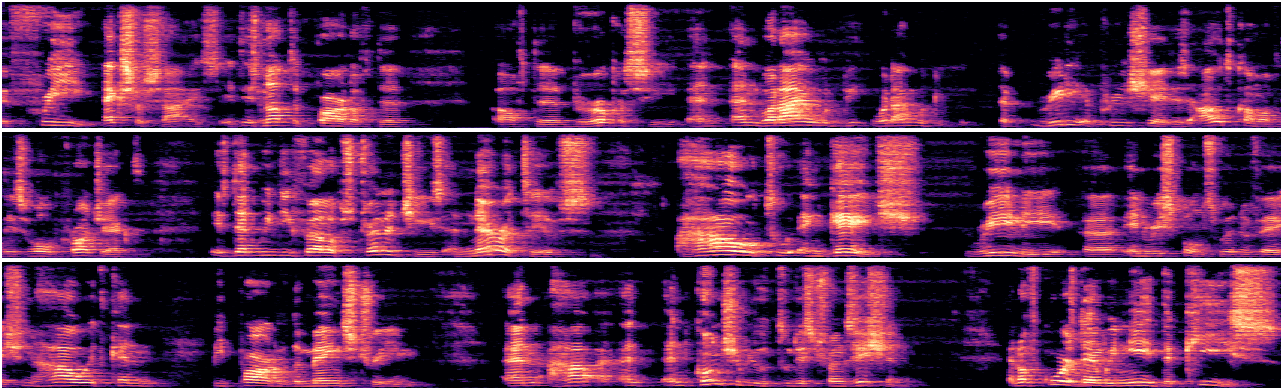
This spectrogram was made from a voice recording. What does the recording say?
a free exercise. It is not a part of the of the bureaucracy. And, and what I would be, what I would really appreciate as outcome of this whole project is that we develop strategies and narratives how to engage really uh, in responsible innovation, how it can be part of the mainstream and how and, and contribute to this transition. And of course then we need the keys,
